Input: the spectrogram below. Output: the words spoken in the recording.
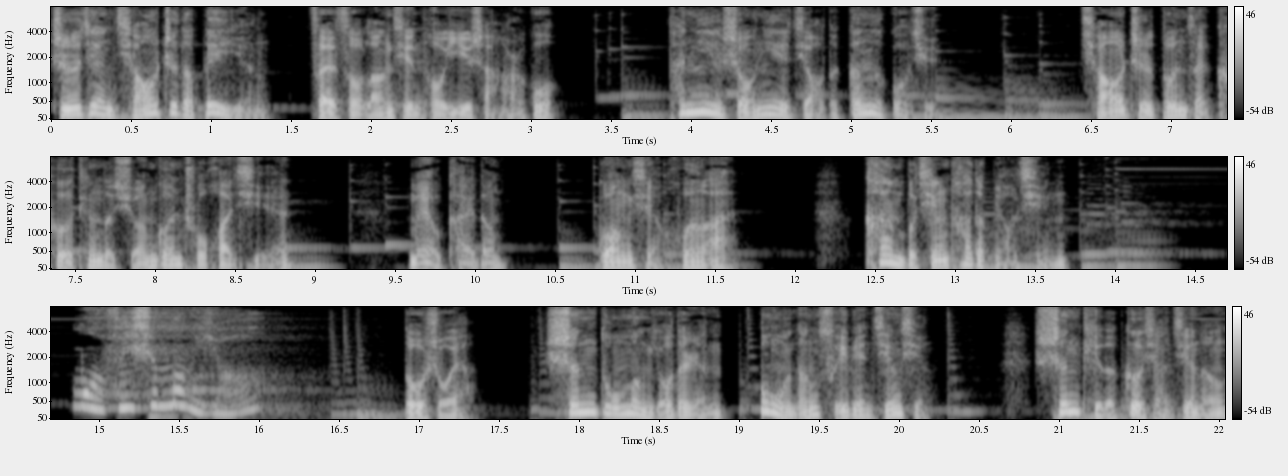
只见乔治的背影在走廊尽头一闪而过，她蹑手蹑脚的跟了过去。乔治蹲在客厅的玄关处换鞋，没有开灯，光线昏暗，看不清他的表情。莫非是梦游？都说呀，深度梦游的人不能随便惊醒。身体的各项机能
